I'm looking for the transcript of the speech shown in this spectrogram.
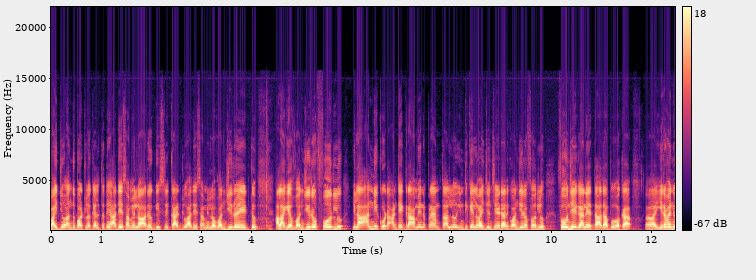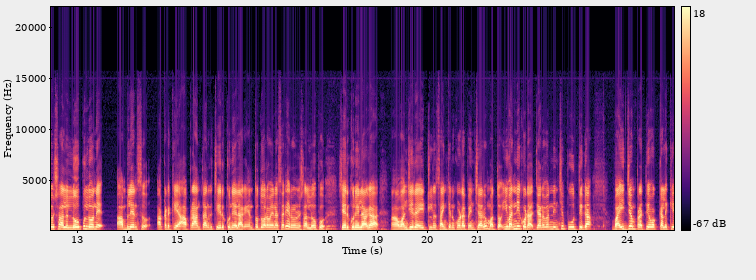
వైద్యం అందుబాటులోకి వెళ్తుంది. అదే సమయంలో ఆరోగ్యశ్రీ కార్డులు అదే సమయంలో వన్ జీరో ఎయిట్లు అలాగే వన్ జీరో ఫోర్లు ఇలా అన్నీ కూడా అంటే గ్రామీణ ప్రాంతాల్లో ఇంటికి వెళ్ళి వైద్యం చేయడానికి వన్ జీరో ఫోర్లు ఫోన్ చేయగానే దాదాపు ఒక ఇరవై నిమిషాల లోపులోనే అంబులెన్స్ అక్కడికి ఆ ప్రాంతానికి చేరుకునేలాగా ఎంత దూరమైనా సరే ఇరవై నిమిషాల లోపు చేరుకునేలాగా వన్ జీరో ఎయిట్ల సంఖ్యను కూడా పెంచారు. మొత్తం ఇవన్నీ కూడా జనవరి నుంచి పూర్తిగా వైద్యం ప్రతి ఒక్కరికి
